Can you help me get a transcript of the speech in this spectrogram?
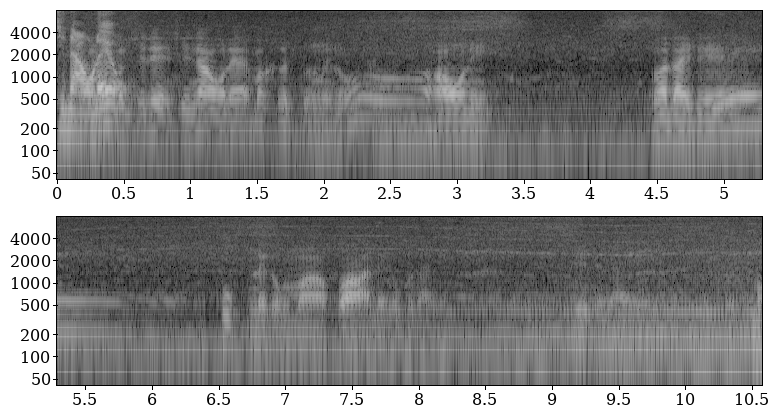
สิเนาแล้วมันสิได้สิเน่าแล้วมาขึ้นเบิ่งเลยโอ้เฮานี่ว่าได้เด้คุบอะไรก็มาคว้าอะไรก็บ่ได้เฮ็ดอะไรบ่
